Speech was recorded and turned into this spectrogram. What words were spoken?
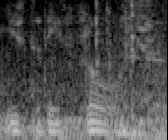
used to these floors.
